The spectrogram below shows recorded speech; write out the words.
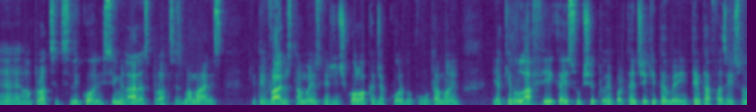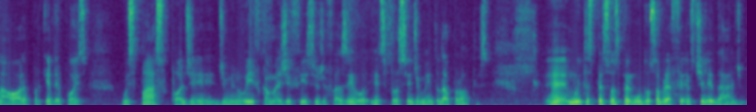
é, uma prótese de silicone, similar às próteses mamárias, que tem vários tamanhos, que a gente coloca de acordo com o tamanho, e aquilo lá fica e substitui. É importante aqui também tentar fazer isso na hora, porque depois o espaço pode diminuir, fica mais difícil de fazer esse procedimento da prótese. É, muitas pessoas perguntam sobre a fertilidade.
